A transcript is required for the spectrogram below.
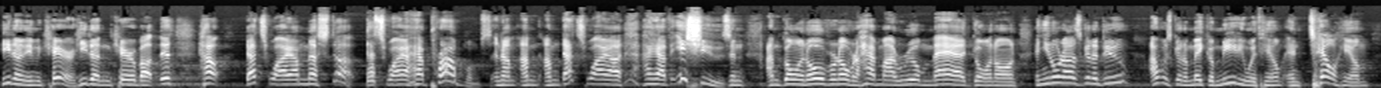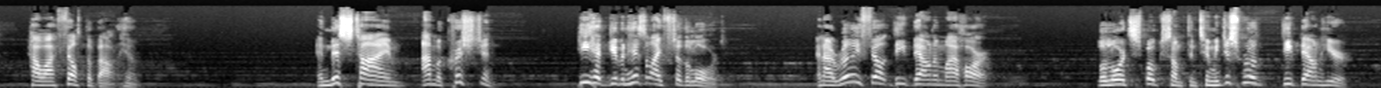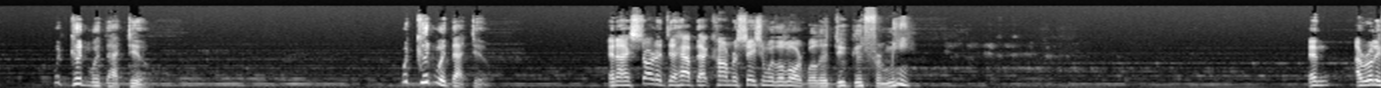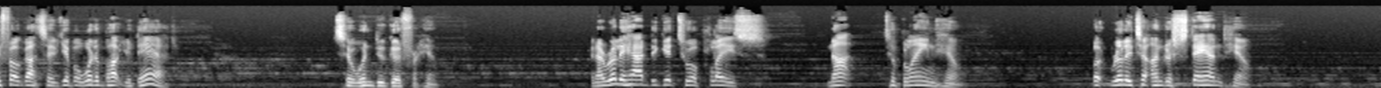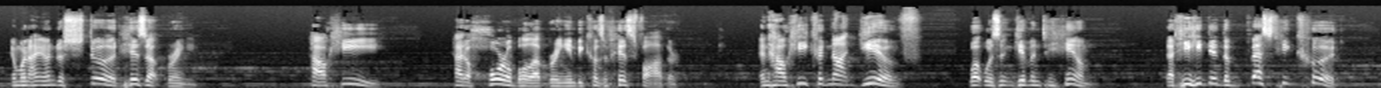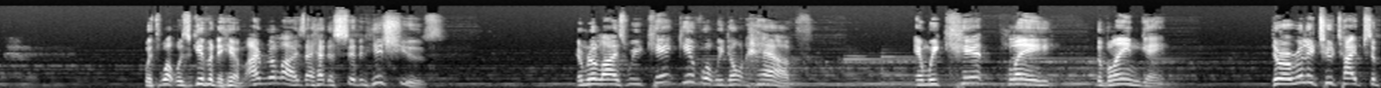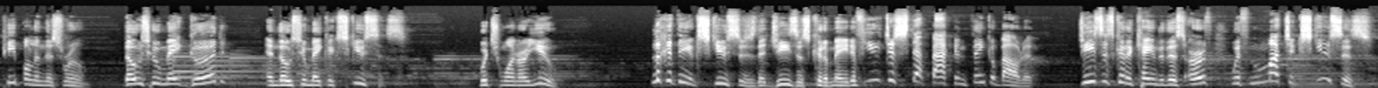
He doesn't even care. He doesn't care about this. How? That's why I'm messed up. That's why I have problems, and I'm, I'm, I'm that's why I, I have issues, and I'm going over and over. I had my real mad going on, and you know what I was going to do? I was going to make a meeting with him and tell him how I felt about him. And this time, I'm a Christian. He had given his life to the Lord. And I really felt deep down in my heart, the Lord spoke something to me, just real deep down here. what good would that do? What good would that do? And I started to have that conversation with the Lord. Will it do good for me? And I really felt God said, Yeah, but what about your dad? So it wouldn't do good for him. And I really had to get to a place not to blame him, but really to understand him. And when I understood his upbringing, how he had a horrible upbringing because of his father, and how he could not give what wasn't given to him, that he, he did the best he could with what was given to him. I realized I had to sit in his shoes and realize we can't give what we don't have, and we can't play the blame game. There are really two types of people in this room those who make good and those who make excuses. Which one are you? Look at the excuses that Jesus could have made. If you just step back and think about it, Jesus could have came to this earth with much excuses.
